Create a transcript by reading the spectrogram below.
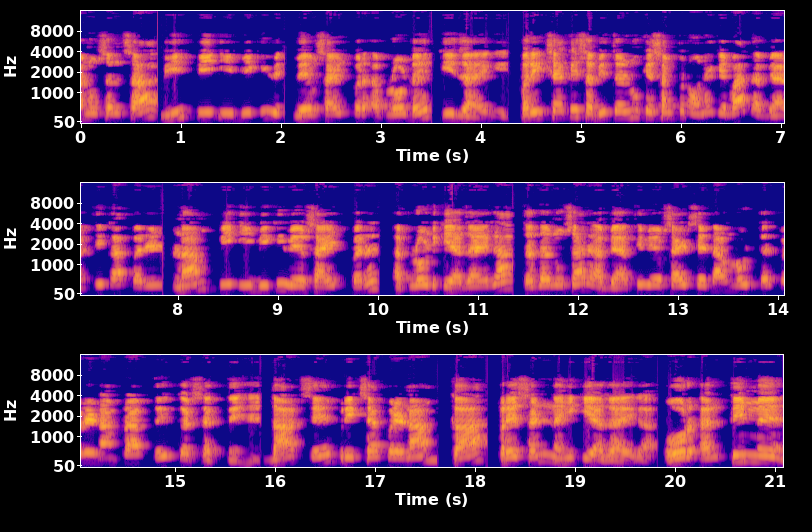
अनुशंसा भी पीईबी की वेबसाइट पर अपलोड की जाएगी। परीक्षा के सभी चरणों के संपन्न होने के बाद अभ्यर्थी का परिणाम पीईबी की वेबसाइट पर अपलोड किया जाएगा। तदनुसार अभ्यर्थी वेबसाइट से डाउनलोड कर परिणाम प्राप्त कर सकते हैं। डाक से परीक्षा परिणाम का प्रेषण नहीं किया जाएगा। और अंतिम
